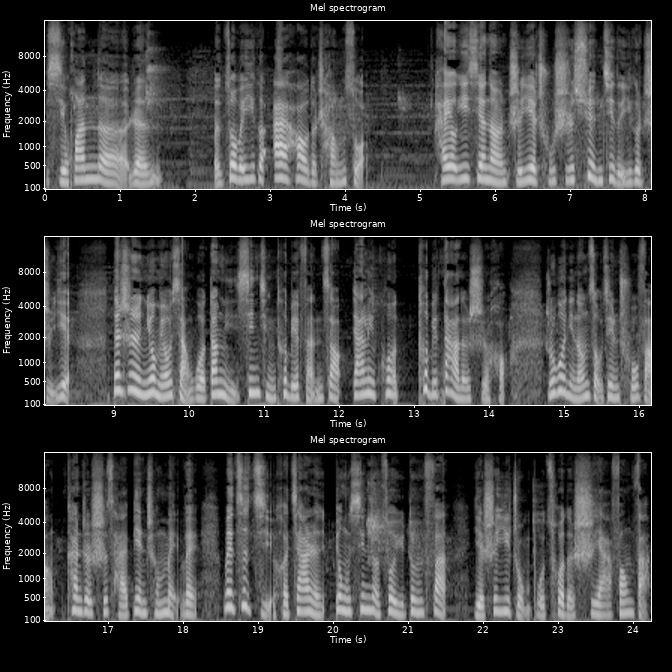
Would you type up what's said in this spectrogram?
喜欢的人，呃，作为一个爱好的场所，还有一些呢职业厨师炫技的一个职业。但是你有没有想过，当你心情特别烦躁、压力扩特别大的时候，如果你能走进厨房，看着食材变成美味，为自己和家人用心的做一顿饭，也是一种不错的释压方法。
